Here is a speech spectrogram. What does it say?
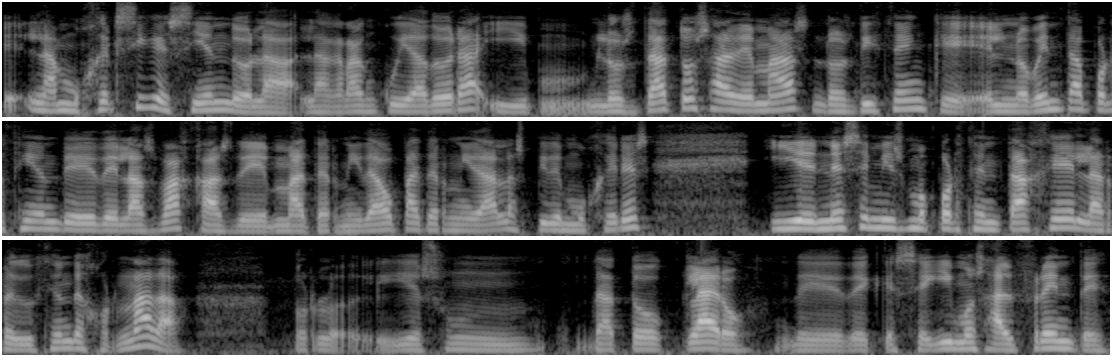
Eh, la mujer sigue siendo la, gran cuidadora y mm, los datos además nos dicen que el 90% de, las bajas de maternidad o paternidad las piden mujeres y en ese mismo porcentaje la reducción de jornada. y es un dato claro de que seguimos al frente.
